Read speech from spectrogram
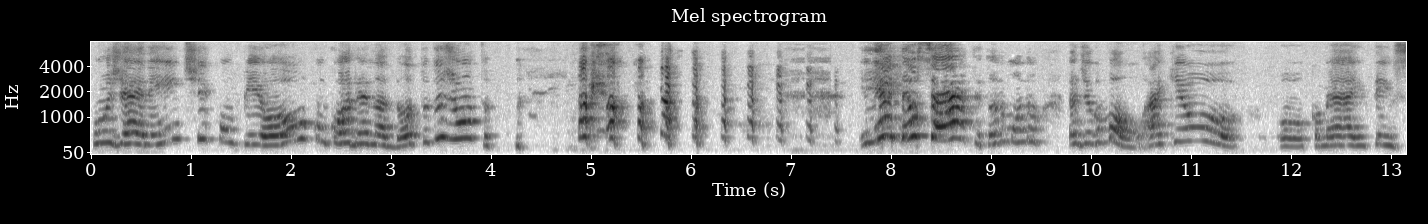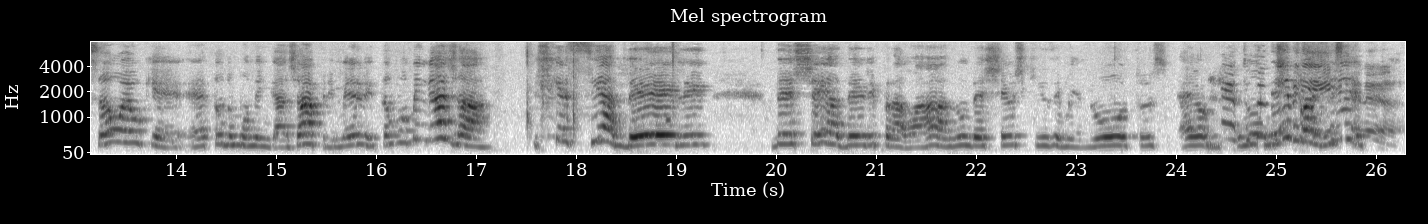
com gerente, com PO, com coordenador, tudo junto. e deu certo, todo mundo. Eu digo, bom, aqui o, o, como é a intenção é o quê? É todo mundo engajar primeiro, então vamos engajar. Esqueci a dele, deixei a dele para lá, não deixei os 15 minutos. É, é o momento ali. Né?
